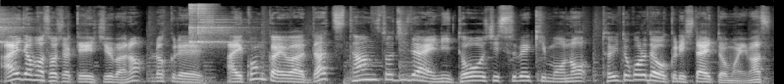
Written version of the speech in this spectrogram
はいどうも草食系 YouTuber のロックです。はい今回は脱炭素時代に投資すべきものというところでお送りしたいと思います。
